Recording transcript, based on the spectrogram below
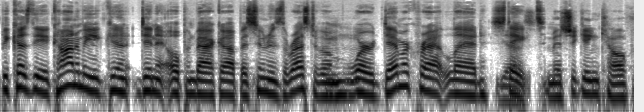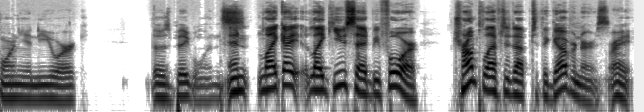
because the economy didn't open back up as soon as the rest of them Mhm. were Democrat led Yes. states. Michigan, California, New York, those big ones. And like I like you said before, Trump left it up to the governors. right.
